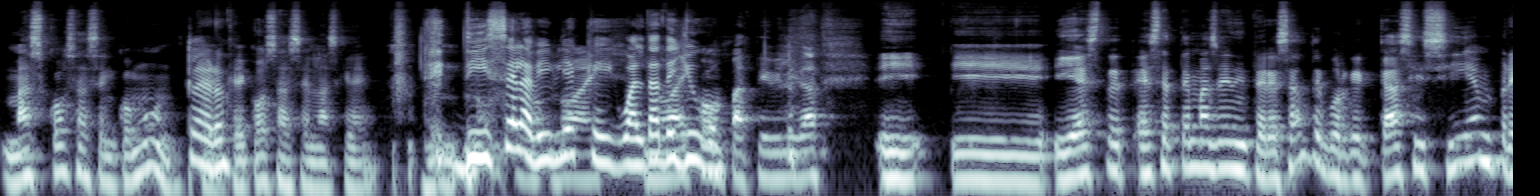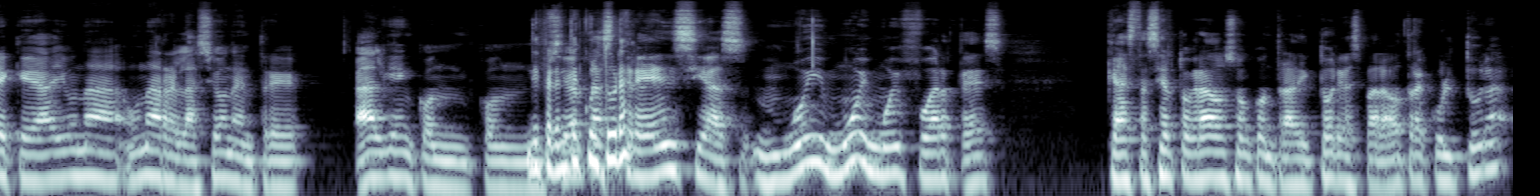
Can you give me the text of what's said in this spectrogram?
más cosas en común que- Claro. que, cosas en las que Dice no- la no- Biblia no hay- que igualdad no de hay yugo. compatibilidad. Y, y- y este, este tema es bien interesante porque casi siempre que hay una, una relación entre alguien con, con Diferente ciertas cultura. creencias muy, muy, muy fuertes, que hasta cierto grado son contradictorias para otra cultura,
